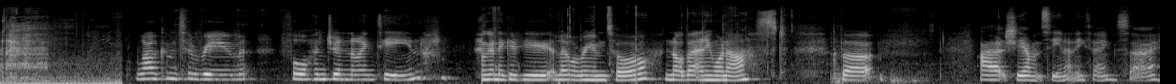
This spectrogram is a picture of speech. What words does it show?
Welcome to room 419. I'm gonna give you a little room tour. Not that anyone asked, but I actually haven't seen anything, so.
